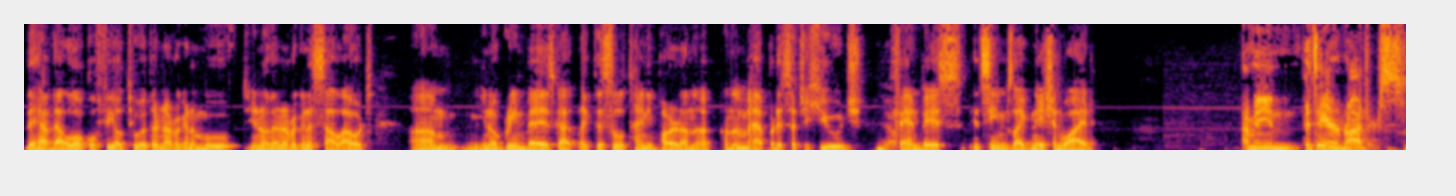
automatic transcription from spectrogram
they have that local feel to it. They're never going to move. You know, they're never going to sell out. Um, you know, Green Bay has got like this little tiny part on the on the map, but it's such a huge yeah. fan base. It seems like nationwide. I mean, it's Aaron Rodgers.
